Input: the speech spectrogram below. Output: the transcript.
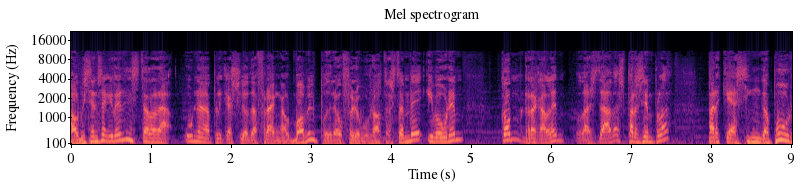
El Vicenç Aguilera instal·larà una aplicació de franc al mòbil, podreu fer-ho vosaltres també, i veurem com regalem les dades, per exemple, perquè a Singapur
